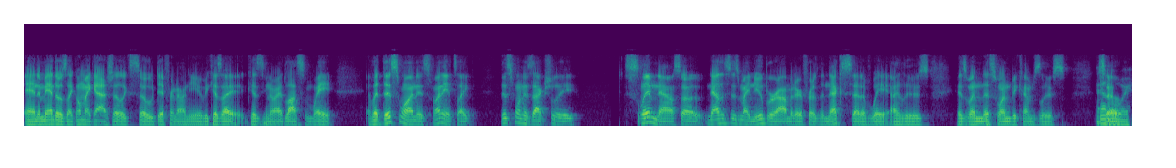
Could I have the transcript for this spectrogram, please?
And Amanda was like, "Oh my gosh, that looks so different on you because I because you know I'd lost some weight." But this one is funny. It's like this one is actually slim now. So now this is my new barometer for the next set of weight I lose is when this one becomes loose. so boy.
